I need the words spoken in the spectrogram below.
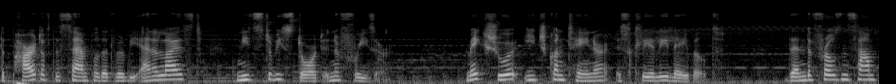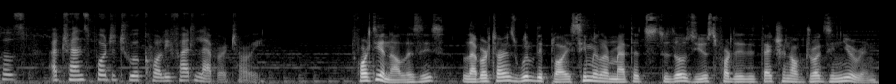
the part of the sample that will be analyzed needs to be stored in a freezer. Make sure each container is clearly labeled. Then the frozen samples are transported to a qualified laboratory. For the analysis, laboratories will deploy similar methods to those used for the detection of drugs in urine.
